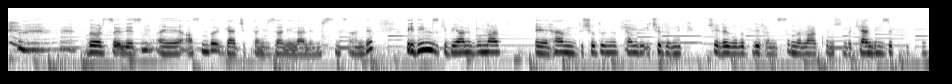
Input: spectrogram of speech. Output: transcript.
Doğru söylüyorsun. Ee, aslında gerçekten güzel ilerlemişsin sen de. Dediğimiz gibi yani bunlar e, hem dışa dönük hem de içe dönük şeyler olabilir. Hani sınırlar konusunda kendimize kurduğumuz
